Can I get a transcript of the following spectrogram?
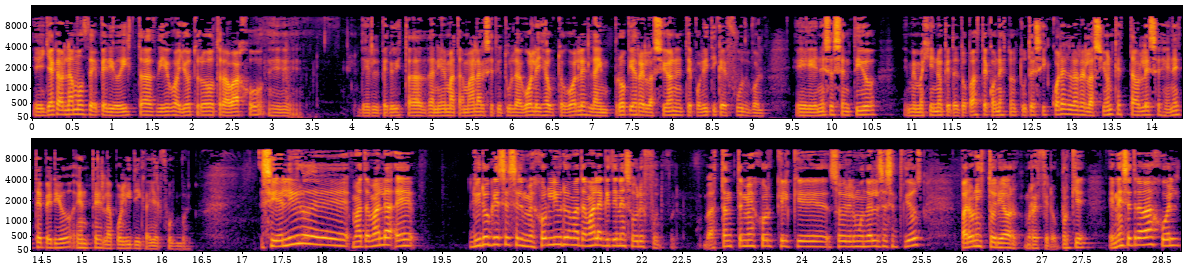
Eh, ya que hablamos de periodistas, Diego, hay otro trabajo eh, del periodista Daniel Matamala que se titula Goles y autogoles, la impropia relación entre política y fútbol. Eh, en ese sentido, me imagino que te topaste con esto en tu tesis. ¿Cuál es la relación que estableces en este periodo entre la política y el fútbol? Sí, el libro de Matamala, eh, yo creo que ese es el mejor libro de Matamala que tiene sobre fútbol. Bastante mejor que el que sobre el Mundial del 62, para un historiador me refiero. Porque en ese trabajo él,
